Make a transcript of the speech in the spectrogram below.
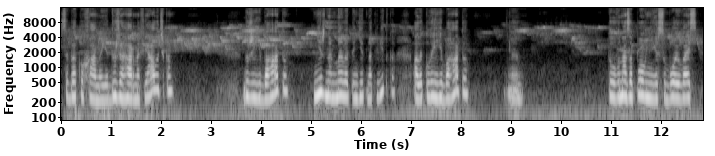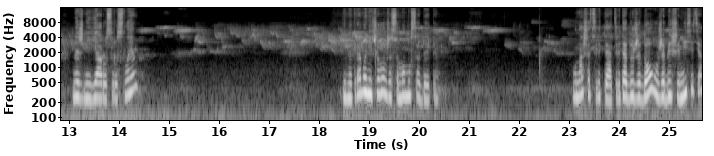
себе коханої. Дуже гарна фіалочка, дуже її багато, ніжна, мила, тендітна квітка, але коли її багато, е, то вона заповнює собою весь нижній ярус рослин. І не треба нічого вже самому садити. Вона ще цвіте. Цвіте дуже довго, вже більше місяця.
